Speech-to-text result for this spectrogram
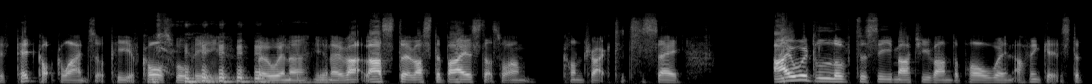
if Pidcock lines up, he of course will be the winner. You know that that's the that's the bias. That's what I'm contracted to say. I would love to see Mathieu van der Poel win. I think it's the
